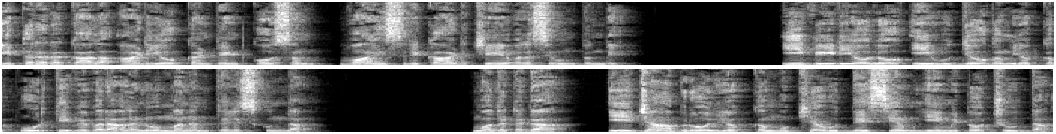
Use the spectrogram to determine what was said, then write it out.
ఇతర రకాల ఆడియో కంటెంట్ కోసం వాయిస్ రికార్డ్ చేయవలసి ఉంటుంది. ఈ వీడియోలో ఈ ఉద్యోగం యొక్క పూర్తి వివరాలను మనం తెలుసుకుందాం. మొదటగా ఈ జాబ్ రోల్ యొక్క ముఖ్య ఉద్దేశ్యం ఏమిటో చూద్దాం.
